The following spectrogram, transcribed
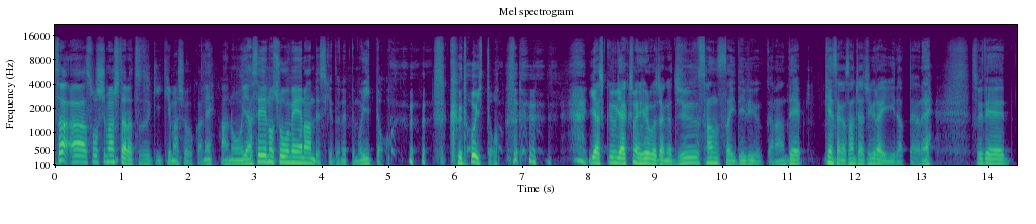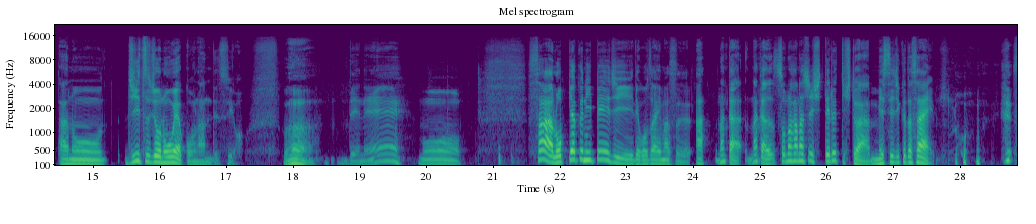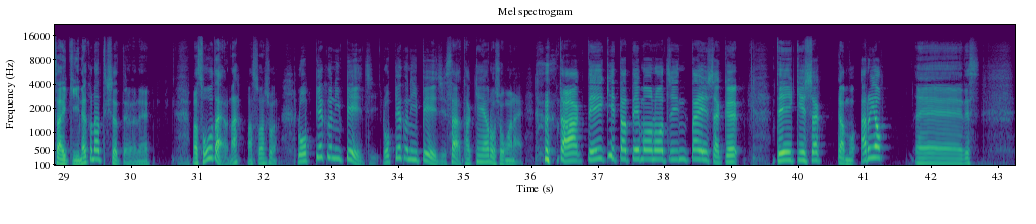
さあそうしましたら続きいきましょうかね。あの野生の証明なんですけどねってもういいと。くどいと。薬師薬師丸ひろ子ちゃんが13歳デビューかな。で健さんが38ぐらいだったよね。それであの事実上の親子なんですよ。うん。でねもうさあ602ページでございます。あなんかなんかその話知ってるって人はメッセージください。最近いなくなってきちゃったよねまあそうだよな。まあそれはしょうがない。602ページ。602ページ。さあ、宅建やろうしょうがない。定期建物賃貸借。定期借家もあるよ。えー、です。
